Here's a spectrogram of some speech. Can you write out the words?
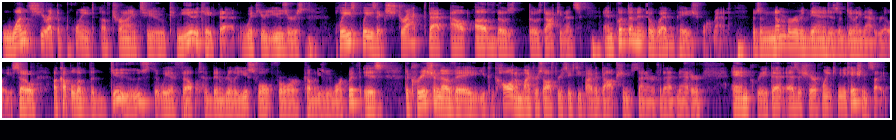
once you're at the point of trying to communicate that with your users, please, please extract that out of those those documents and put them into web page format. There's a number of advantages of doing that really. So a couple of the do's that we have felt have been really useful for companies we work with is the creation of a, you can call it a Microsoft 365 adoption center for that matter, and create that as a SharePoint communication site.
